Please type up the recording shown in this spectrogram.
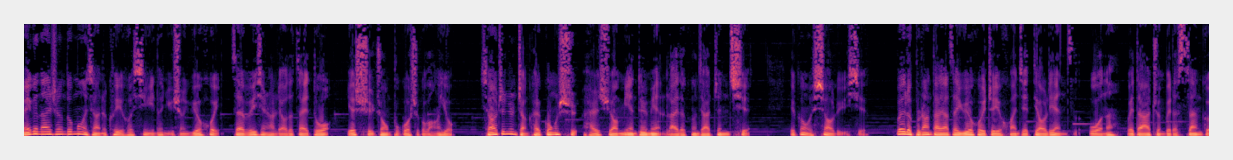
每个男生都梦想着可以和心仪的女生约会，在微信上聊得再多，也始终不过是个网友。想要真正展开攻势，还是需要面对面来得更加真切，也更有效率一些。为了不让大家在约会这一环节掉链子，我呢为大家准备了三个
